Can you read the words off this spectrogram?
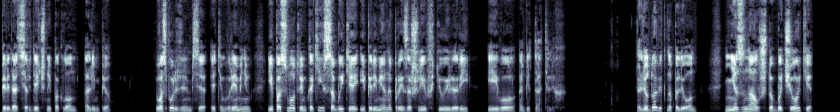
передать сердечный поклон Олимпио. Воспользуемся этим временем и посмотрим, какие события и перемены произошли в Тюильри и его обитателях. Людовик Наполеон не знал, что Бачоки,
